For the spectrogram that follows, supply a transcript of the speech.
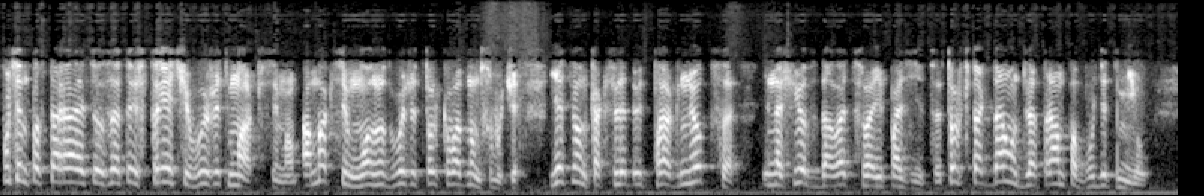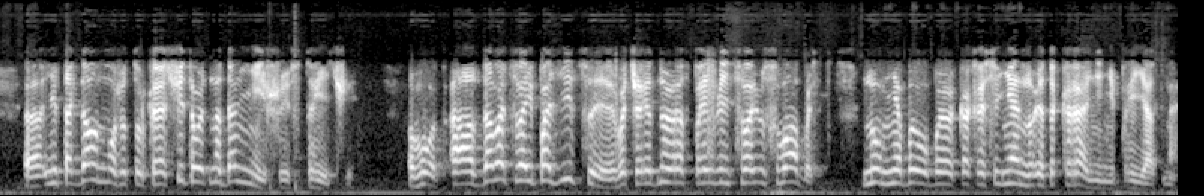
Путин постарается из этой встречи выжить максимум. А максимум может выжить только в одном случае. Если он как следует прогнется и начнет сдавать свои позиции. Только тогда он для Трампа будет мил. Э, и тогда он может только рассчитывать на дальнейшие встречи. Вот. А сдавать свои позиции, в очередной раз проявить свою слабость, ну, мне было бы, как россиянину, это крайне неприятно.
